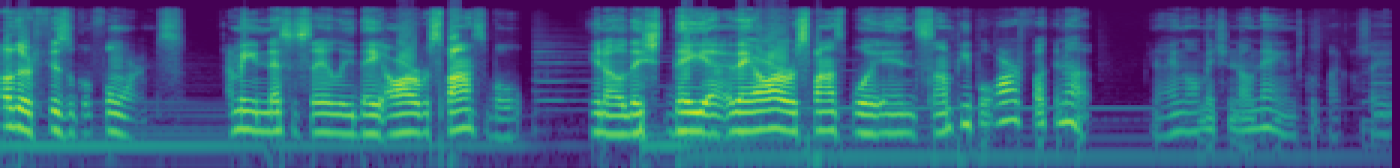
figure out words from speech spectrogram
other physical forms. I mean, necessarily they are responsible. You know, they they uh, they are responsible, and some people are fucking up. I ain't gonna mention no names because, like I said,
